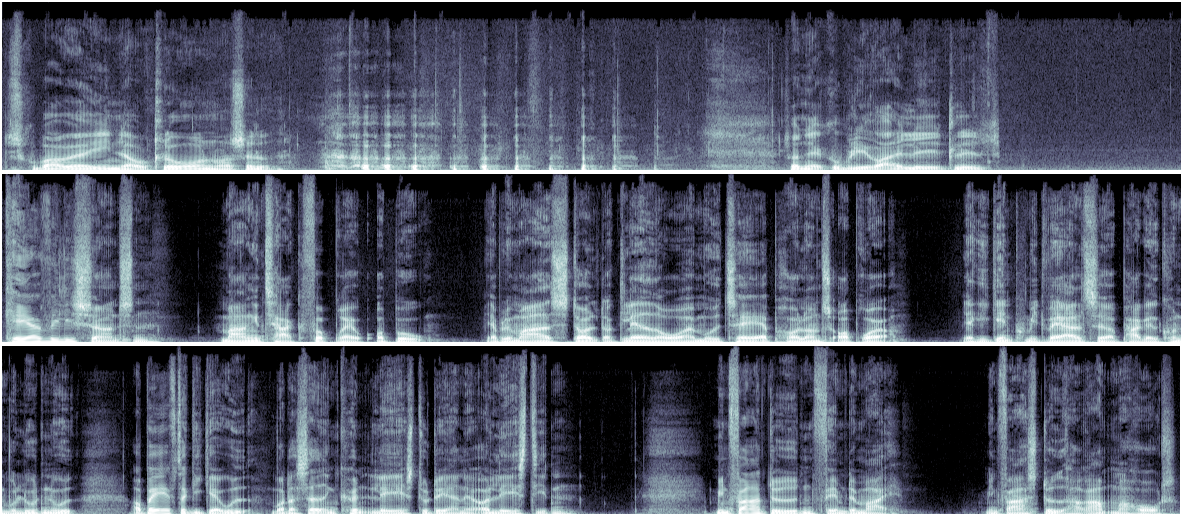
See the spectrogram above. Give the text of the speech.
Det skulle bare være en, der var klogere end mig selv. Sådan jeg kunne blive vejledt lidt. Kære Willy Sørensen, mange tak for brev og bog. Jeg blev meget stolt og glad over at modtage Apollons oprør. Jeg gik ind på mit værelse og pakkede konvolutten ud, og bagefter gik jeg ud, hvor der sad en køn lægestuderende og læste i den. Min far døde den 5. maj. Min fars død har ramt mig hårdt.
